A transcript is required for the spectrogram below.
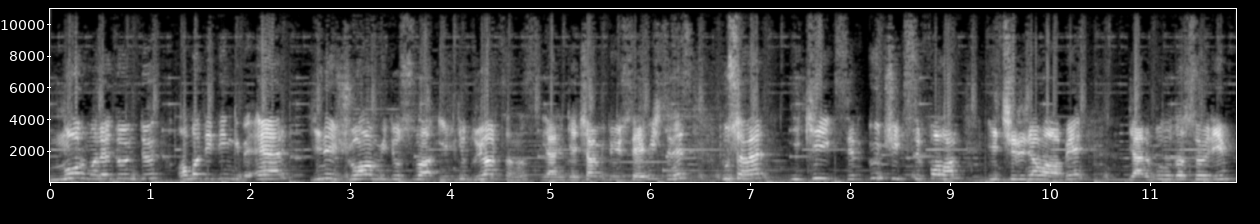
normale döndü. Ama dediğim gibi eğer yine Juan videosuna ilgi duyarsanız yani geçen videoyu sevmiştiniz. Bu sefer 2 iksir, 3 iksir falan içireceğim abi. Yani bunu da söyleyeyim.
